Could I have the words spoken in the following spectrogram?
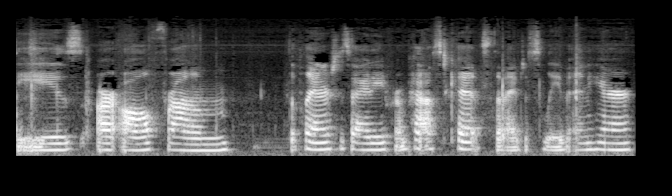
These are all from the Planner Society from past kits that I just leave in here.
